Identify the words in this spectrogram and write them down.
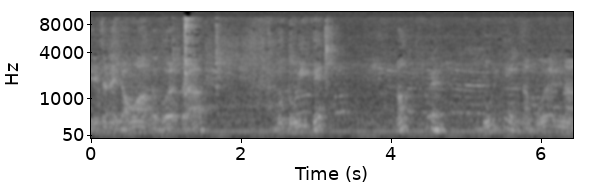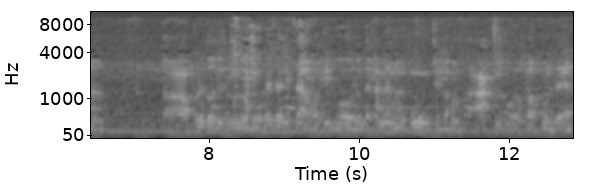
예전에 영화 그 뭐였더라 뭐 놀이개? 어? 네. 놀이개였나 뭐였나 딱 그래도 어디 그뭐 회장이다 어디 뭐 이런 데 가면은 007 가방 딱 들고 가갖고 이제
